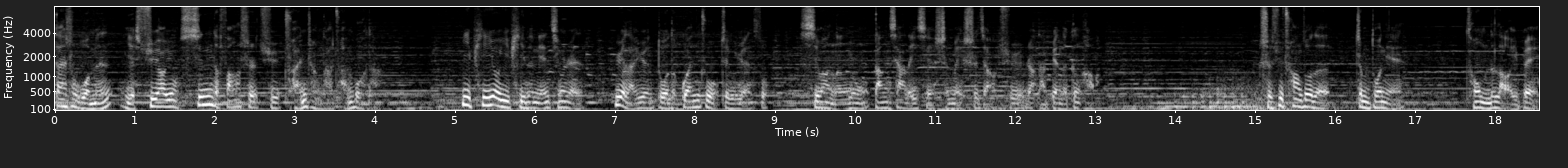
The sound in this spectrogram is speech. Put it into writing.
但是我们也需要用新的方式去传承它、传播它。一批又一批的年轻人，越来越多的关注这个元素，希望能用当下的一些审美视角去让它变得更好。持续创作的这么多年，从我们的老一辈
